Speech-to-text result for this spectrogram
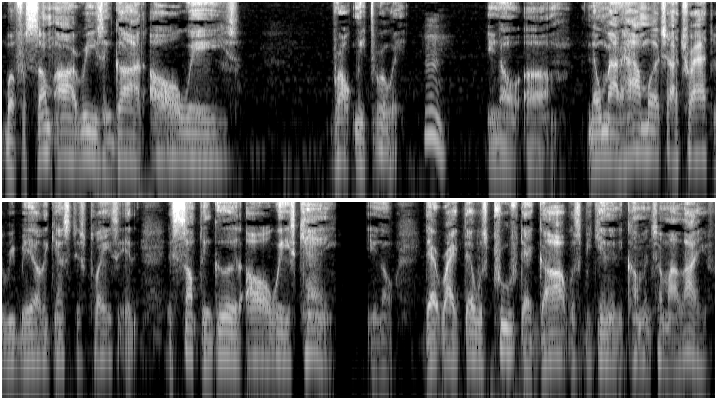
but for some odd reason, God always brought me through it. Hmm. You know, um, no matter how much I tried to rebel against this place, it, it's something good always came. You know, that right there was proof that God was beginning to come into my life.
